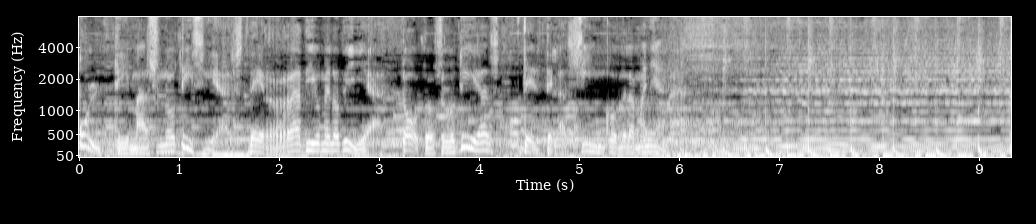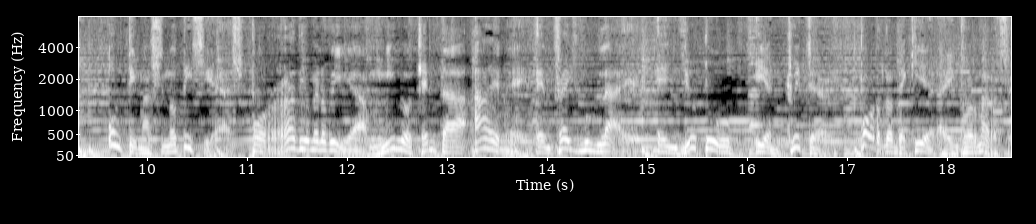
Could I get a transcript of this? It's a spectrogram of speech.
Últimas noticias de Radio Melodía, todos los días desde las 5 de la mañana. Últimas noticias por Radio Melodía 1080 AM en Facebook Live, en YouTube y en Twitter, por donde quiera informarse.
